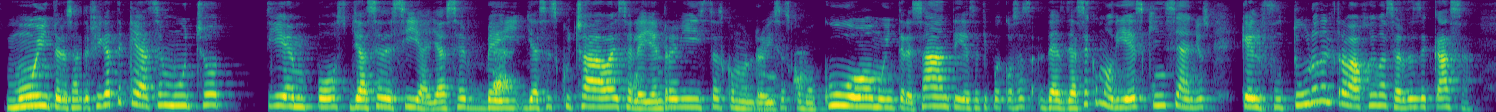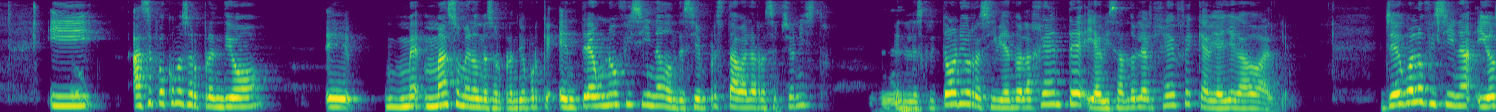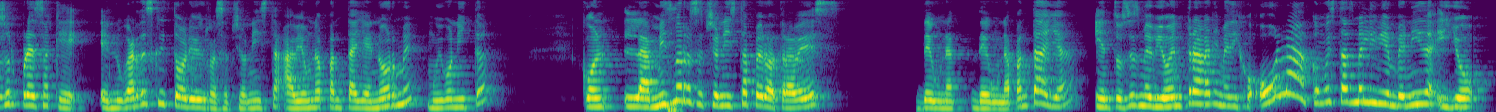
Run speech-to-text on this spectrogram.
Muy interesante. Fíjate que hace mucho tiempos ya se decía, ya se veía, ya se escuchaba y se leía en revistas, como en revistas como Cuo, muy interesante y ese tipo de cosas, desde hace como 10, 15 años, que el futuro del trabajo iba a ser desde casa. Y hace poco me sorprendió, eh, más o menos me sorprendió porque entré a una oficina donde siempre estaba la recepcionista, en el escritorio, recibiendo a la gente y avisándole al jefe que había llegado alguien. Llego a la oficina y oh sorpresa que en lugar de escritorio y recepcionista había una pantalla enorme, muy bonita, con la misma recepcionista pero a través de una, de una pantalla. Y entonces me vio entrar y me dijo, hola, ¿cómo estás Meli? Bienvenida. Y yo,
